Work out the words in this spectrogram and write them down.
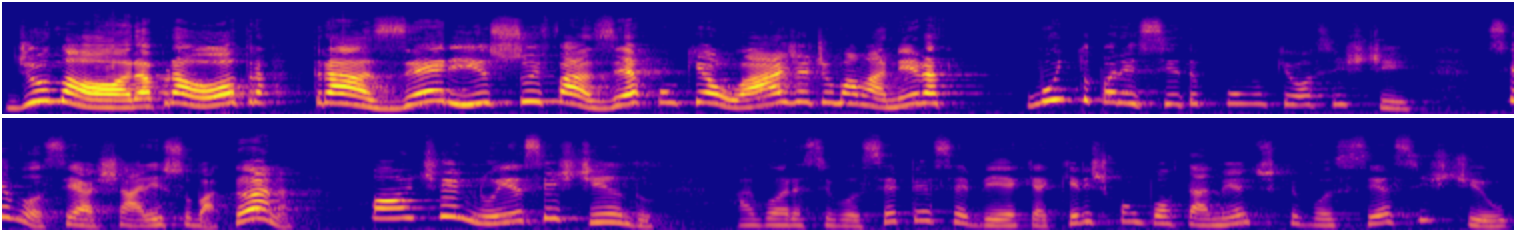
de uma hora para outra, trazer isso e fazer com que eu haja de uma maneira muito parecida com o que eu assisti. Se você achar isso bacana, continue assistindo. Agora, se você perceber que aqueles comportamentos que você assistiu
